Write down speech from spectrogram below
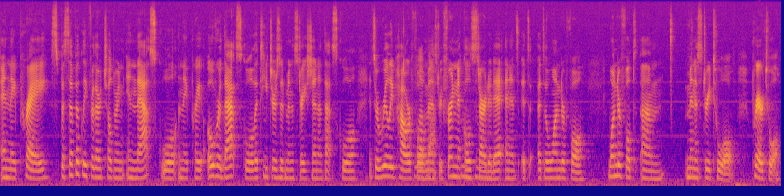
and they pray specifically for their children in that school and they pray over that school, the teachers' administration at that school. It's a really powerful ministry. Fern Nichols started it, and it's it's it's a wonderful, wonderful um, ministry tool, prayer tool.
